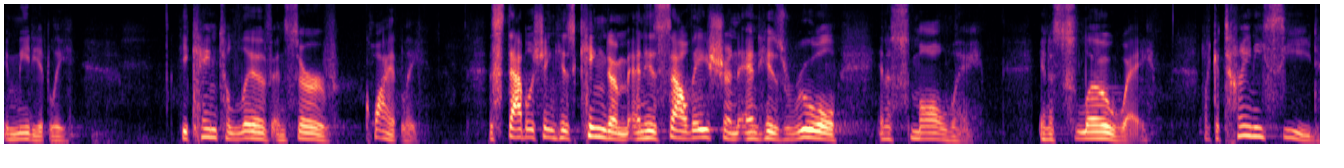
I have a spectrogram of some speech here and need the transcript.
immediately. He came to live and serve quietly, establishing his kingdom and his salvation and his rule in a small way, in a slow way, like a tiny seed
